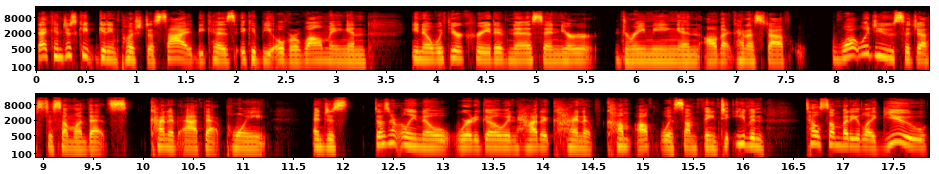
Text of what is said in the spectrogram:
that can just keep getting pushed aside because it could be overwhelming. And you know with your creativeness and your dreaming and all that kind of stuff what would you suggest to someone that's kind of at that point and just doesn't really know where to go and how to kind of come up with something to even tell somebody like you,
